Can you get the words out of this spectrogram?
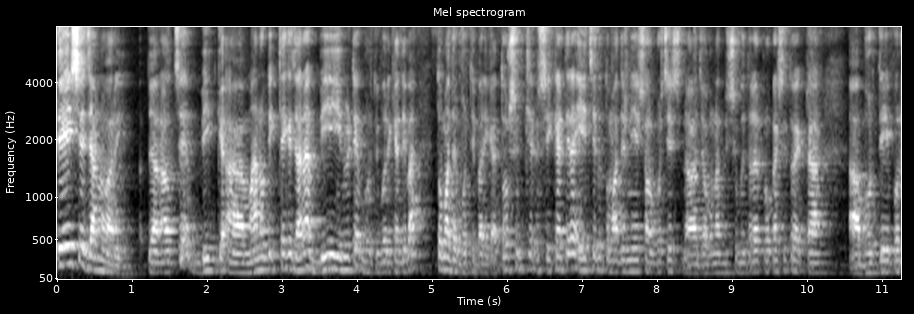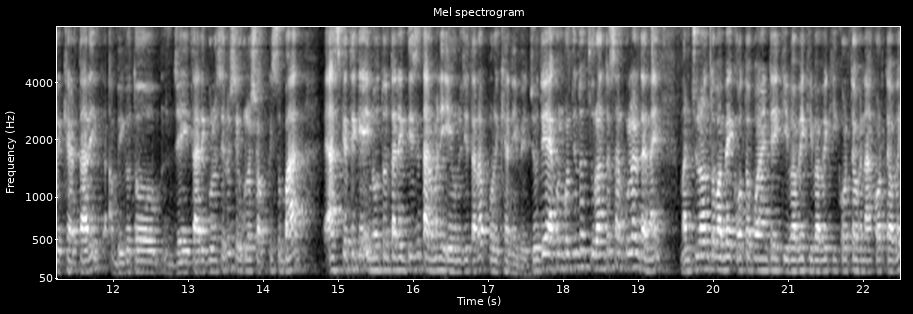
তেইশে জানুয়ারি যারা হচ্ছে বিজ্ঞা মানবিক থেকে যারা বি ইউনিটে ভর্তি পরীক্ষা দিবা, তোমাদের ভর্তি পরীক্ষা। তো শিক্ষা- শিক্ষার্থীরা, এই ছিল তোমাদের নিয়ে সর্বশেষ জগন্নাথ বিশ্ববিদ্যালয়ে প্রকাশিত একটা ভর্তি পরীক্ষার তারিখ। বিগত যেই তারিখগুলো ছিল, সেগুলো সবকিছু বাদ। আজকে থেকে এই নতুন তারিখ দিয়েছে, তার মানে এই অনুযায়ী তারা পরীক্ষা নেবে। যদিও এখন পর্যন্ত চূড়ান্ত সার্কুলার দেয় নাই মানে চূড়ান্তভাবে কত পয়েন্টে কীভাবে কীভাবে, কি করতে হবে, না করতে হবে,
